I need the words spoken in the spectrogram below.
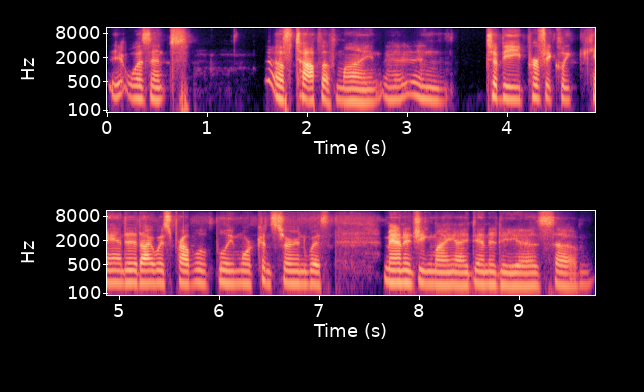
it wasn't of top of mind and to be perfectly candid, I was probably more concerned with managing my identity as um,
